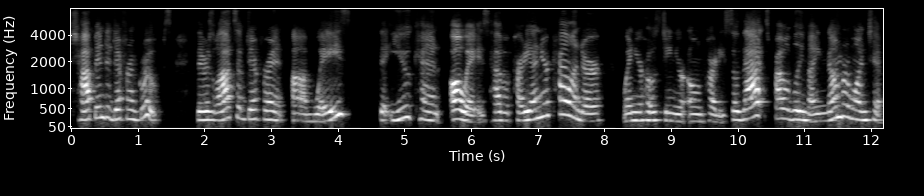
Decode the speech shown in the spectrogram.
tap into different groups. There's lots of different um, ways that you can always have a party on your calendar when you're hosting your own party. So that's probably my number one tip.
